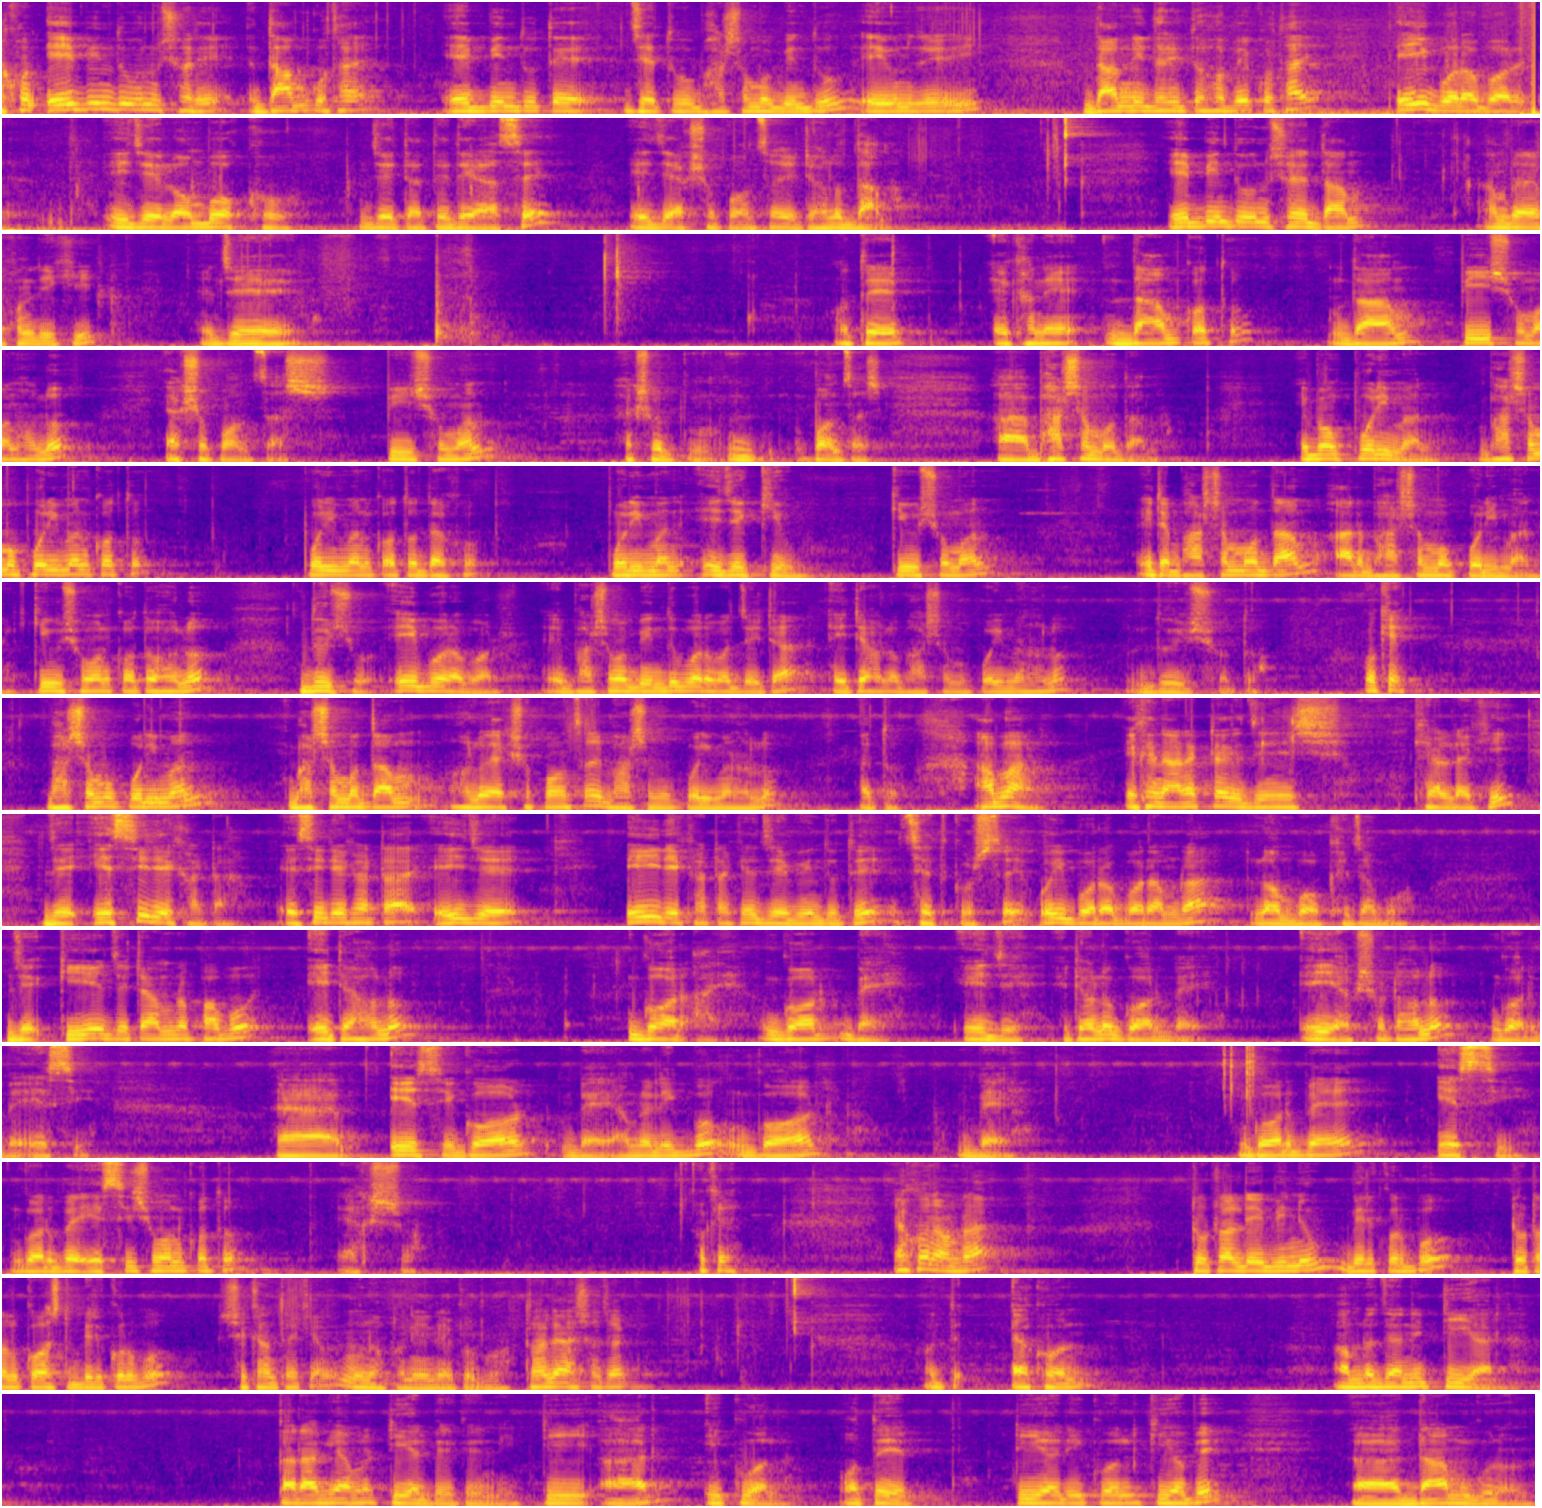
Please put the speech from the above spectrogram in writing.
এখন এই বিন্দু অনুসারে দাম কোথায়? এই বিন্দুতে যেহেতু ভারসাম্য বিন্দু, এই অনুযায়ী দাম নির্ধারিত হবে কোথায়? এই বরাবর এই যে লম্ব অক্ষ যেটাতে দেয়া আছে, এই যে একশো পঞ্চাশ, এটা হলো দাম। এই বিন্দু অনুসারে দাম আমরা এখন লিখি যে, অতএব এখানে দাম কত? দাম পি সমান হলো একশো পঞ্চাশ। পি সমান একশো পঞ্চাশ। ভারসাম্য দাম। এবং পরিমাণ। ভারসাম্য পরিমাণ কত? পরিমাণ কত দেখো? পরিমাণ এই যে কিউ কিউ সমান, এটা ভারসাম্য দাম আর ভারসাম্য পরিমাণ। কিউ সমান কত হলো? দুইশো। এই বরাবর, এই ভারসাম্য বিন্দু বরাবর যেটা, এটা হলো ভারসাম্য পরিমাণ হলো দুইশত। ওকে ভারসাম্য পরিমাণ, ভারসাম্য দাম হলো একশো পঞ্চাশ, ভারসাম্য পরিমাণ হলো এত। আবার এখানে আরেকটা জিনিস খেয়াল রাখি যে এসি রেখাটা এসি রেখাটা এই যে এই রেখাটাকে যে বিন্দুতে ছেদ করছে, ওই বরাবর আমরা লম্ব অক্ষে যাব। যে গিয়ে যেটা আমরা পাবো, এইটা হলো গড় আয়, গড় ব্যয়। এই যে এটা হলো গড় ব্যয়, এই একশোটা হলো গড় ব্যয়, এসি। এসি গড় ব্যয়, আমরা লিখব গড় ব্যয়। গড় ব্যয় এসি, গড় ব্যয় এসি সমান কত? একশো। ওকে এখন আমরা টোটাল রেভিনিউ বের করব টোটাল কস্ট বের করব, সেখান থেকে আমি মুনাফা নির্ণয় করব। তাহলে আসা যাক। এখন আমরা জানি টিআর তার আগে আমরা টিআর বের করে নিই। টিআর ইকুয়াল অতএব টিআর ইকুয়াল কী হবে? দাম গুণন।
